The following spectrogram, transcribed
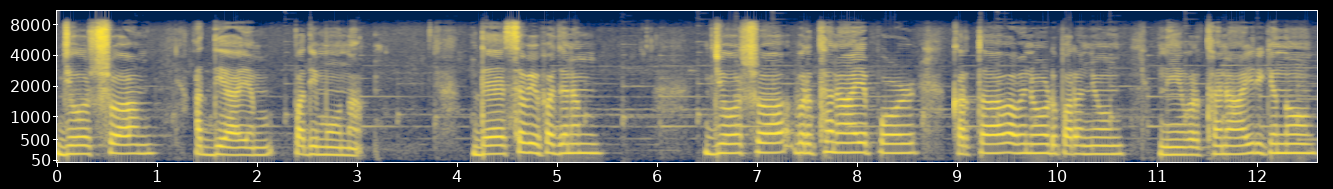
ജോഷ്വ അദ്ധ്യായം പതിമൂന്ന്. ദേശവിഭജനം. ജോഷ്വ വൃദ്ധനായപ്പോൾ കർത്താവ് അവനോട് പറഞ്ഞു നീ വൃദ്ധനായിരിക്കുന്നു.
